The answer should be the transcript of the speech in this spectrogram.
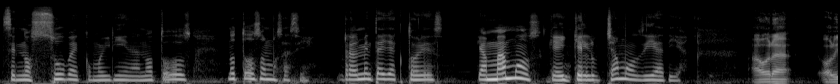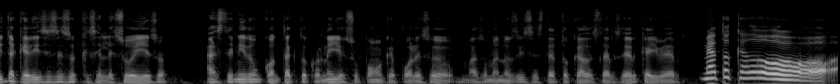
se nos sube como Irina. No todos, no todos somos así. Realmente hay actores que amamos, que, que luchamos día a día. Ahora, ahorita que dices eso que se le sube y eso, has tenido un contacto con ellos, supongo que por eso más o menos dices, te ha tocado estar cerca y ver. Me ha tocado,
